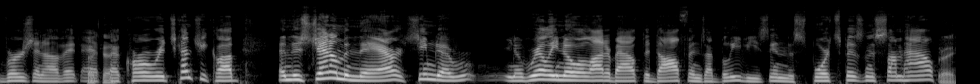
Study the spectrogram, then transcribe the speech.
version of it at Okay. uh, Coral Ridge Country Club, and this gentleman there seemed to, you know, really know a lot about the Dolphins. I believe he's in the sports business somehow, Right.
